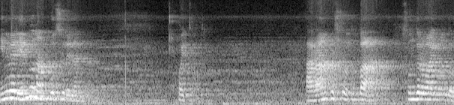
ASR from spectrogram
ಇನ್ಮೇಲೆ ಎಂದೂ ನಾನು ಪೂಜಿಸುವುದಿಲ್ಲ ನೀನು. ಹೋಯ್ತು. ಆ ರಾಮಕೃಷ್ಣರು ತುಂಬ ಸುಂದರವಾಗಿ ಒಂದು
